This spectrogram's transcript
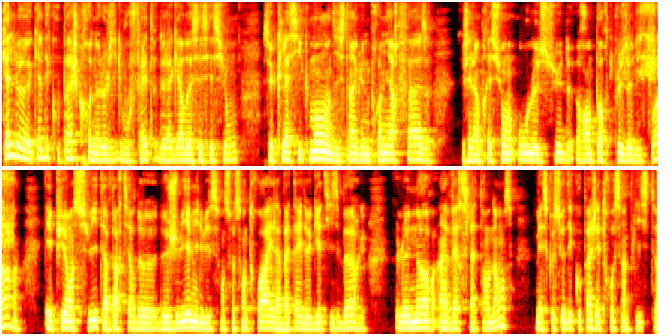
Quel, quel, découpage chronologique vous faites de la guerre de sécession? Parce que classiquement, on distingue une première phase, j'ai l'impression, où le Sud remporte plus de victoires, et puis ensuite, à partir de, de, juillet 1863 et la bataille de Gettysburg, le Nord inverse la tendance. Mais est-ce que ce découpage est trop simpliste?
